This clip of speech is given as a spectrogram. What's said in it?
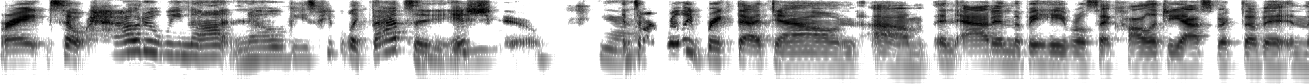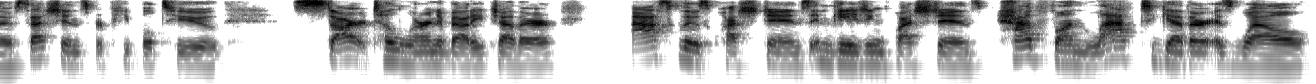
Right. So, how do we not know these people? Like, that's an mm-hmm. issue. Yeah. And so I really break that down um, and add in the behavioral psychology aspect of it in those sessions for people to start to learn about each other, ask those questions, engaging questions, have fun, laugh together as well.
